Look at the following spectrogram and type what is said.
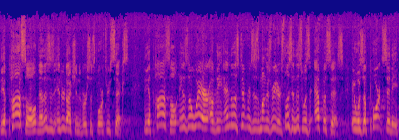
The apostle, now this is introduction to verses 4 through 6. The apostle is aware of the endless differences among his readers. Listen, this was Ephesus. It was a port city.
